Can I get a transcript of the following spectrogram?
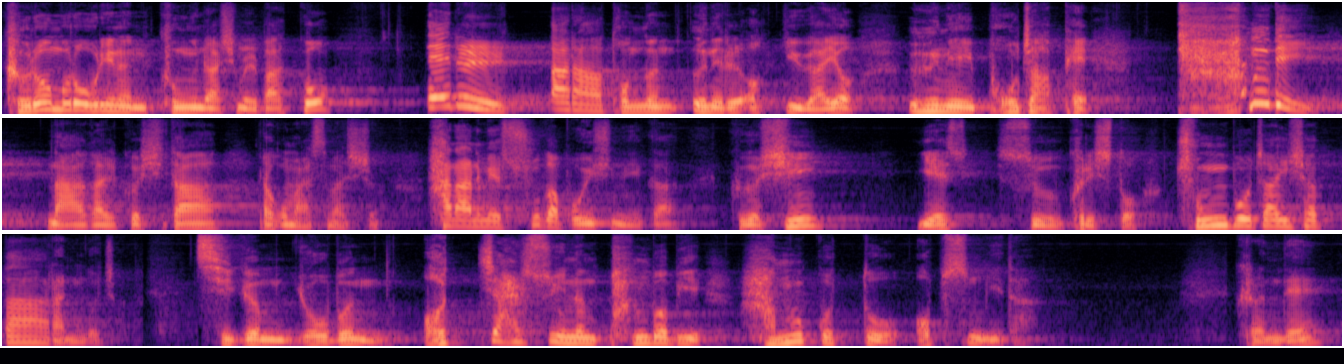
그러므로 우리는 긍휼하심을 받고 때를 따라 돕는 은혜를 얻기 위하여 은혜의 보좌 앞에 담대히 나아갈 것이다 라고 말씀하시죠. 하나님의 수가 보이십니까? 그것이 예수 그리스도 중보자이셨다라는 거죠. 지금 욥은 어찌할 수 있는 방법이 아무것도 없습니다. 그런데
